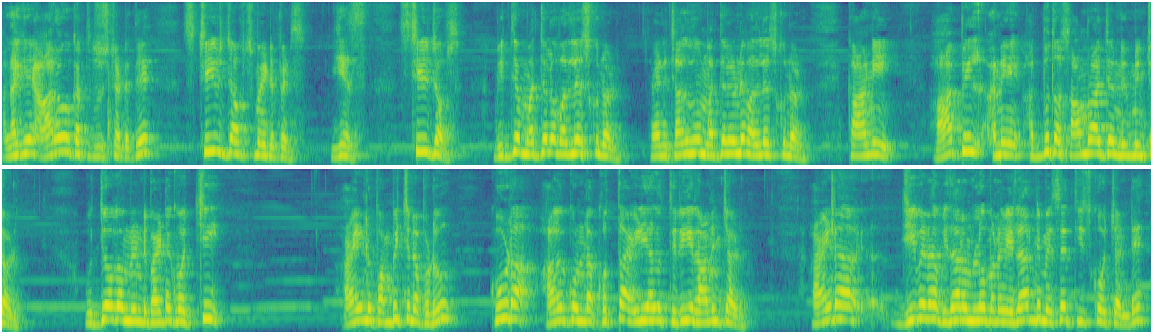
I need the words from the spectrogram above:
అలాగే ఆరవ కథ చూసినట్టయితే Steve Jobs my defence. Yes Steve Jobs విద్య మధ్యలో వదిలేసుకున్నాడు. ఆయన చదువు మధ్యలోనే వదిలేసుకున్నాడు. కానీ ఆపిల్ అనే అద్భుత సామ్రాజ్యం నిర్మించాడు. ఉద్యోగం నుండి బయటకు వచ్చి ఆయనను పంపించినప్పుడు కూడా ఆగకుండా కొత్త ఐడియాలు తిరిగి రాణించాడు. ఆయన జీవన విధానంలో మనం ఎలాంటి మెసేజ్ తీసుకోవచ్చు అంటే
